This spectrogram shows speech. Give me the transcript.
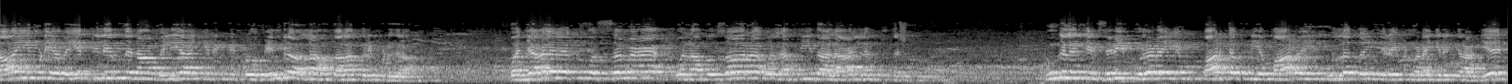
தாயினுடைய வயிற்றிலிருந்து நாம் வெளியாகி இருக்கின்றோம் என்று அல்லாஹு தாலா குறிப்பிடுகிறான். உங்களுக்கு செவி புலனையும் பார்க்கக்கூடிய பார்வையும் உள்ளத்தையும் இறைவன் வழங்கியிருக்கிறான் ஏன்?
